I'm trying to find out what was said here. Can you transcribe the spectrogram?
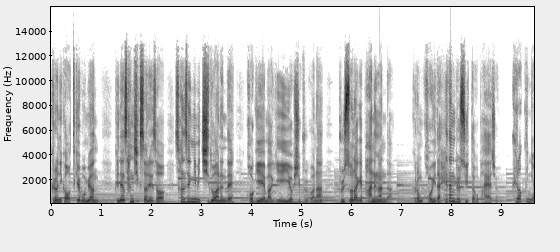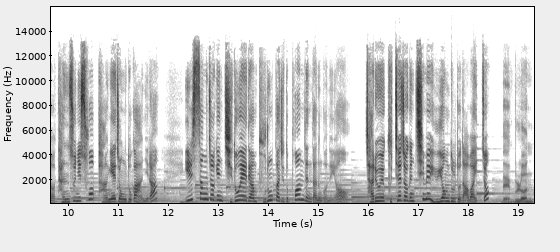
그러니까 어떻게 보면 그냥 상식선에서 선생님이 지도하는데 거기에 막 예의 없이 굴거나 불손하게 반응한다. 그럼 거의 다 해당될 수 있다고 봐야죠. 그렇군요. 단순히 수업 방해 정도가 아니라 일상적인 지도에 대한 불응까지도 포함된다는 거네요. 자료에 구체적인 침해 유형들도 나와 있죠? 네, 물론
